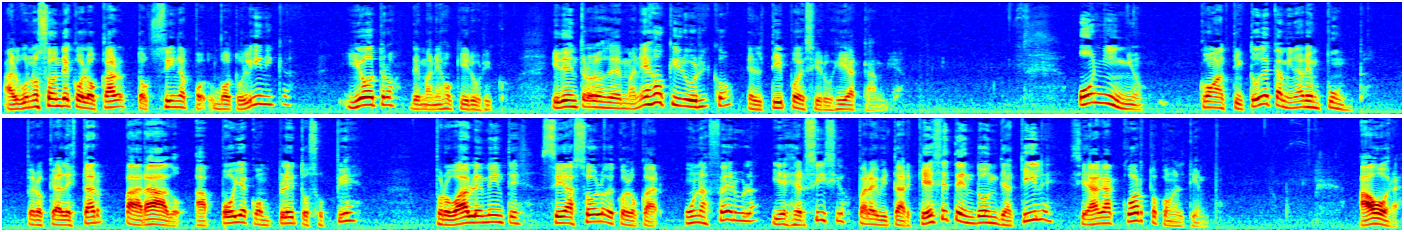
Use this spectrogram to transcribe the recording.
Algunos son de colocar toxina botulínica y otros de manejo quirúrgico. Y dentro de los de manejo quirúrgico, el tipo de cirugía cambia. Un niño con actitud de caminar en punta, pero que al estar parado apoya completo sus pies, probablemente sea solo de colocar una férula y ejercicios para evitar que ese tendón de Aquiles se haga corto con el tiempo. Ahora,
